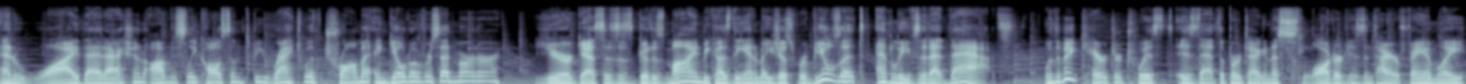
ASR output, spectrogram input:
and why that action obviously caused him to be racked with trauma and guilt over said murder? Your guess is as good as mine because the anime just reveals it and leaves it at that. When the big character twist is that the protagonist slaughtered his entire family,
